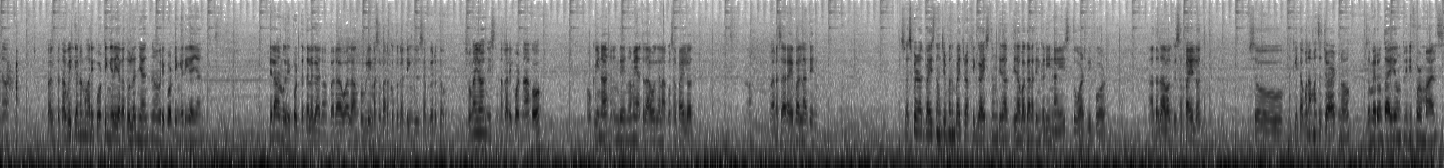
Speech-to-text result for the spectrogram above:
no? Pag tatawid ka ng mga reporting area katulad niyan, no, reporting area 'yan. Kailangan mag-report ka talaga no para walang problema sa barko pagdating doon sa Puerto. So ngayon is naka-report na ako. Okay na and then mamaya tatawag na ako sa pilot no para sa arrival natin. So as per advice ng German by traffic guys, nung tina- tinawagan natin kanina is 2 hours before. ah, tatawag din sa pilot. So, nakita ko naman sa chart, no? So, meron tayong 24 miles.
